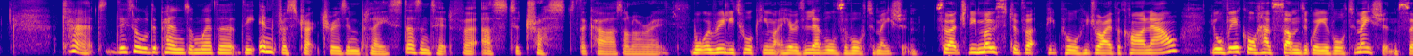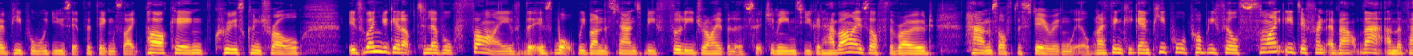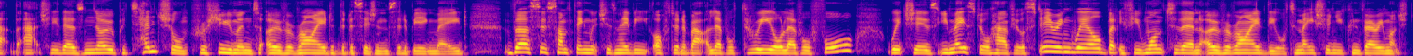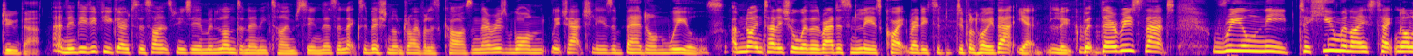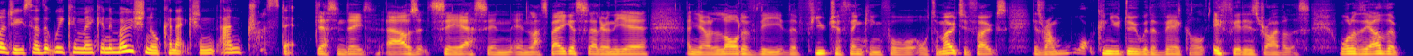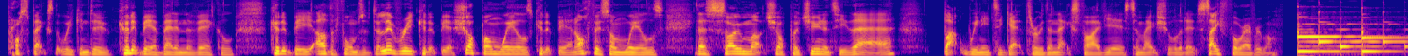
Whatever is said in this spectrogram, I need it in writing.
Kat, this all depends on whether the infrastructure is in place, doesn't it, for us to trust the cars on our roads? What we're really talking about here is levels of automation. So, actually, most of people who drive a car now, your vehicle has some degree of automation. So, people will use it for things like parking, cruise control. It's when you get up to level five that is what we understand to be fully driverless, which means you can have eyes off the road, hands off the steering wheel. And I think, again, people will probably feel slightly different about that and the fact that actually there's no potential for human human to override the decisions that are being made versus something which is maybe often about a level three or level four, which is you may still have your steering wheel, but if you want to then override the automation, you can very much do that. And indeed, if you go to the Science Museum in London anytime soon, there's an exhibition on driverless cars, and there is one which actually is a bed on wheels. I'm not entirely sure whether Addison Lee is quite ready to deploy that yet, Luke, but there is that real need to humanise technology so that we can make an emotional connection and trust it. Yes, indeed. Uh, I was at CES in, in Las Vegas earlier in the year, and you know a lot of the the future thinking for automotive folks is around what can you do with a vehicle if it is driverless? What are the other prospects that we can do? Could it be a bed in the vehicle? Could it be other forms of delivery? Could it be a shop on wheels? Could it be an office on wheels? There's so much opportunity there, but we need to get through the next five years to make sure that it's safe for everyone.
